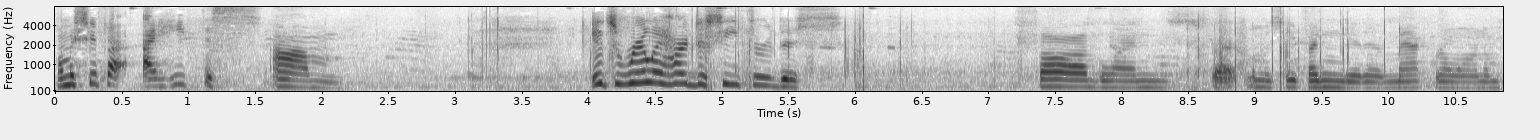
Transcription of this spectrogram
Let me see if I. I hate this. Um, it's really hard to see through this fog lens, but let me see if I can get a macro on him.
